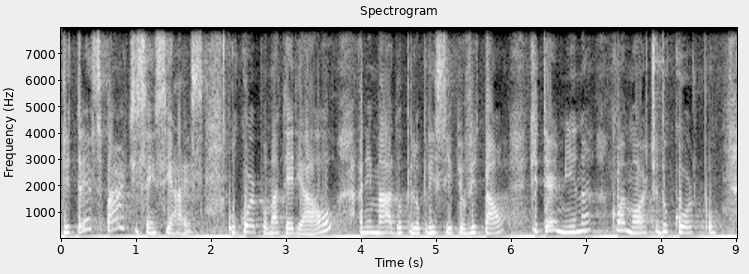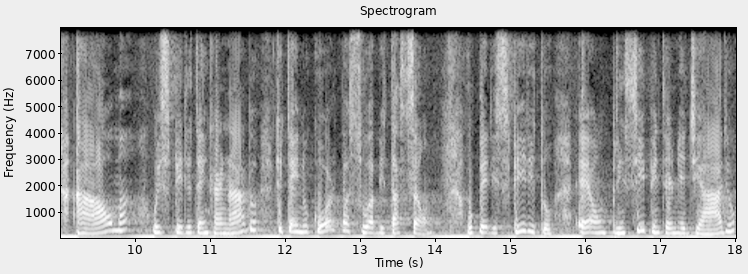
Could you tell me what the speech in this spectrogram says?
de três partes essenciais: o corpo material, animado pelo princípio vital, que termina com a morte do corpo. A alma, o espírito encarnado, que tem no corpo a sua habitação. O perispírito é um princípio intermediário,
